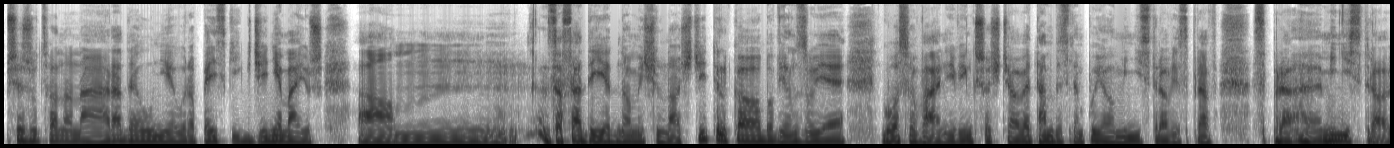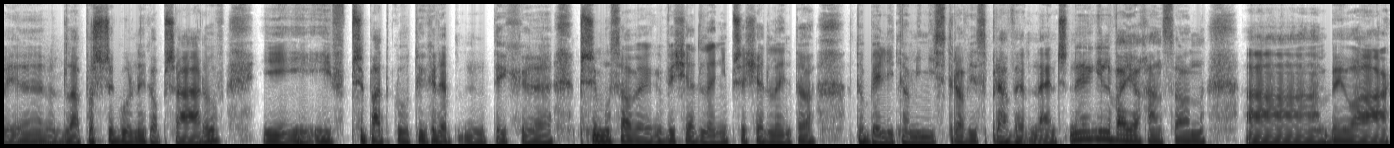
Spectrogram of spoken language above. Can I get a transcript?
przerzucono na Radę Unii Europejskiej, gdzie nie ma już um, zasady jednomyślności, tylko obowiązuje głosowanie większościowe. Tam występują ministrowie spraw, spra, e, ministrowie dla poszczególnych obszarów i, i, w przypadku tych, tych e, przymusowych wysiedleń i przesiedleń to, to byli to ministrowie spraw wewnętrznych. Ilwa Johansson a, była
